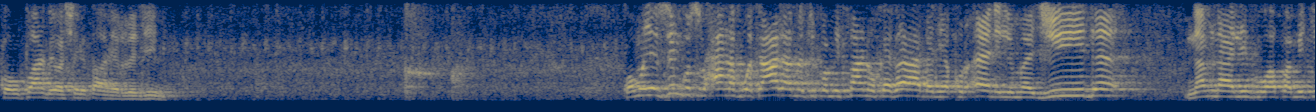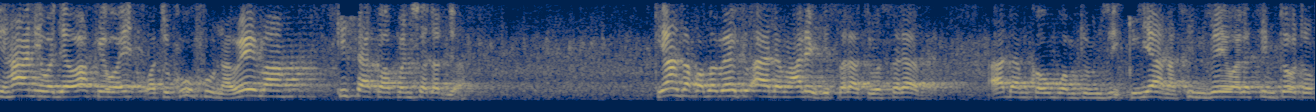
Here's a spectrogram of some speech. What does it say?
kwa upande wa shaitani rejimu kwa Mwenyezi Mungu Subhanahu wa Ta'ala ametupa mifano kadhaa ndani ya Qur'ani al-Majid namna alivyowapa mitihani waja wake watukufu na wema kisha akawapandisha daraja. Kianza kwa baba yetu Adam alayhi salatu wassalam. Adam kaumbwa mtu mzee kijana si mzee wala si mtoto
